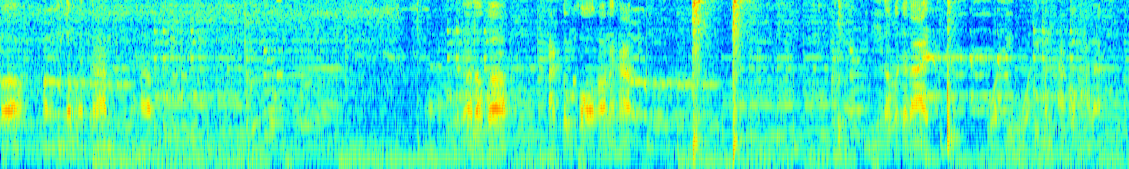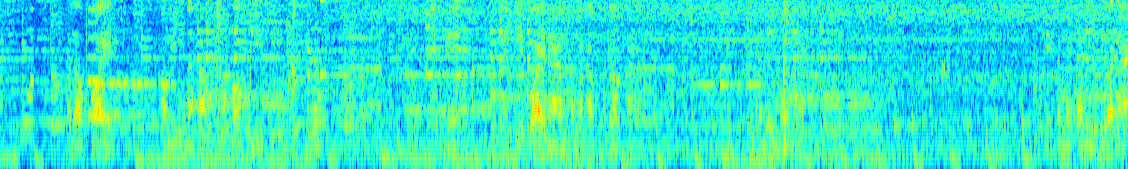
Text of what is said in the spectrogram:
ก็ฝั่งนี้ก็เหมือนกันนะครับเสร็จแล้วเราก็หักตรงคอเขานะครับ ทีนี้เราก็จะได้ส่วนที่หัวที่มันหักออกมาแล้ว แล้วเราค่อยเอามีดนะครับ มาสอดตรงนี้ทีนี่ทีบว่ายน้ำเขานะครับแล้วก็ผ่าก็ดึงออกมาเนี่ยก็ไม่ค่อยมีเลือดนะ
